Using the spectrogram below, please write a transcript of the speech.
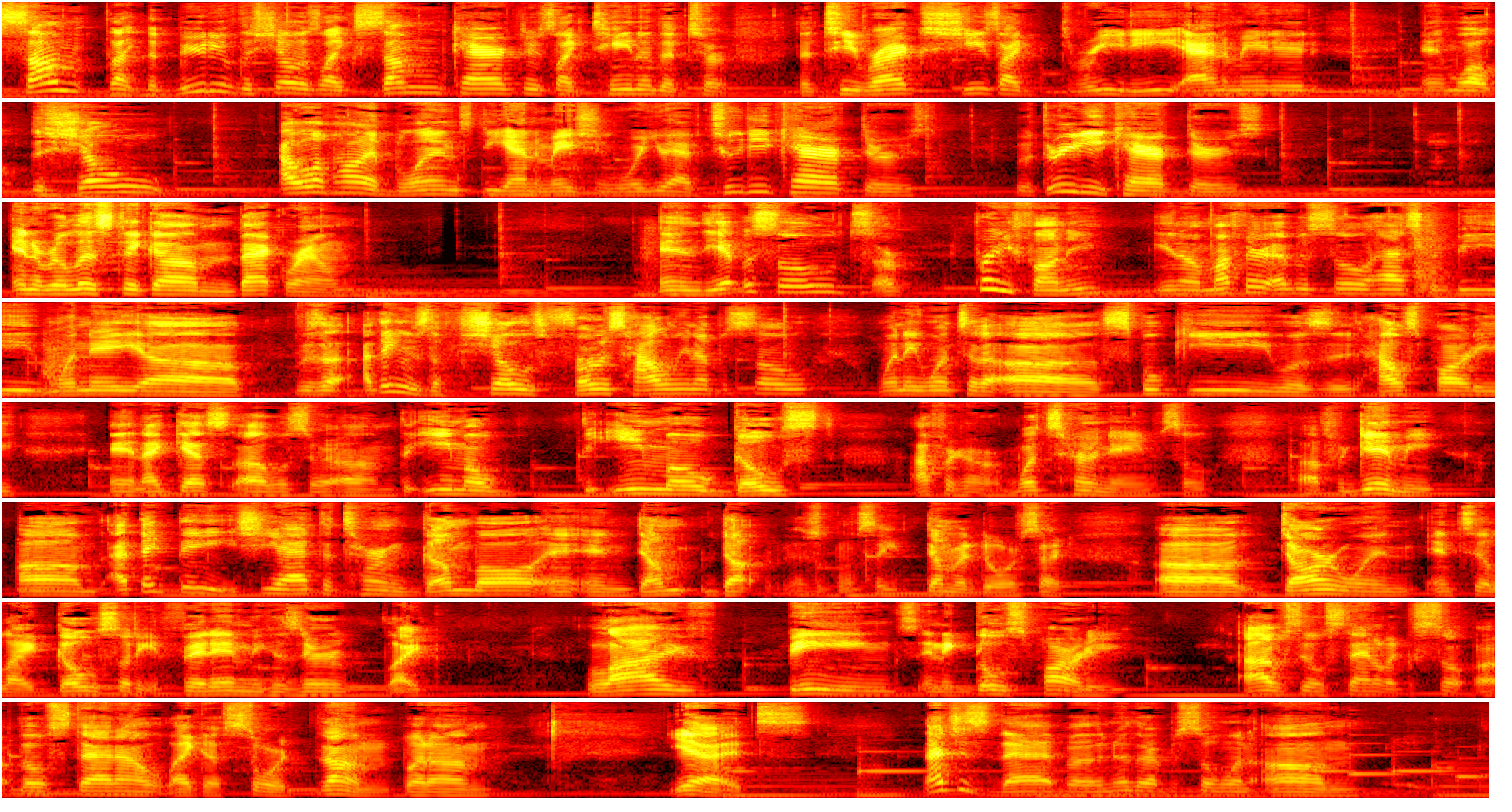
some like the beauty of the show is like some characters like Tina the the T Rex, she's like 3D animated, and well the show, I love how it blends the animation where you have 2D characters with 3D characters in a realistic um background, and the episodes are pretty funny. You know, my favorite episode has to be when they uh was a, I think it was the show's first Halloween episode when they went to the uh spooky was it house party? And I guess uh was her um the emo the emo ghost I forgot what's her name? So uh forgive me. Um I think they she had to turn Gumball and, and Dum, Dum I was gonna say Dumbledore sorry. Uh Darwin into like ghosts so they fit in because they're like live beings in a ghost party. Obviously they'll stand out like so uh, they'll stand out like a sore thumb but um yeah it's not just that, but another episode when um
